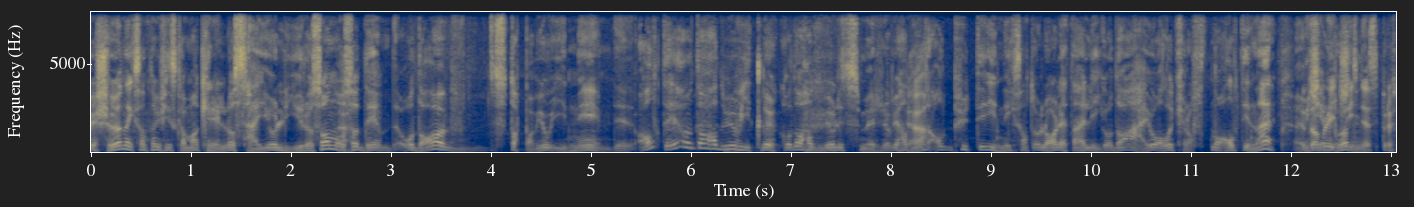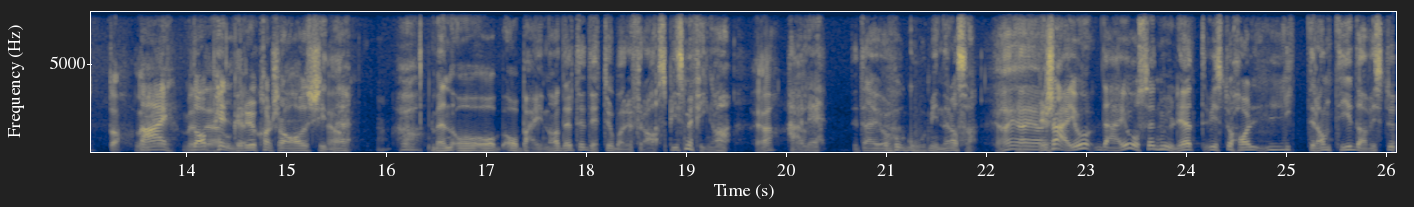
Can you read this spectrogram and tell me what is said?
ved sjøen, ikke sant? når vi fiska makrell og sei og lyr og sånn. Og, så det, og da stappa vi jo inn i alt det. og Da hadde vi jo hvitløk, og da hadde vi jo litt smør, og vi hadde Ja. litt putter inni ikke sant? og lar dette her ligge. Og da er jo alle kraften og alt inne her. Er Men da blir ikke skinnet sprøtt, da. Nei, Men, da eh, peller okay. du kanskje av skinnet. Men, og, og, og beina, dette detter jo bare fra. Spis med fingra. Ja. Herlig. Dette er jo gode minner, altså. Ja, ja, ja, ja. Ellers er jo, det er jo også en mulighet, hvis du har litt tid, da, hvis du,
